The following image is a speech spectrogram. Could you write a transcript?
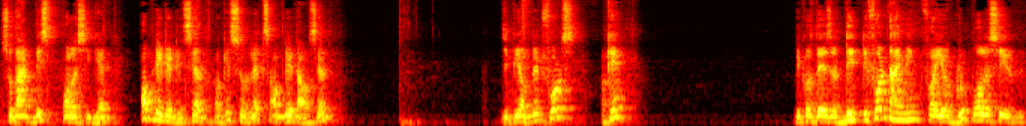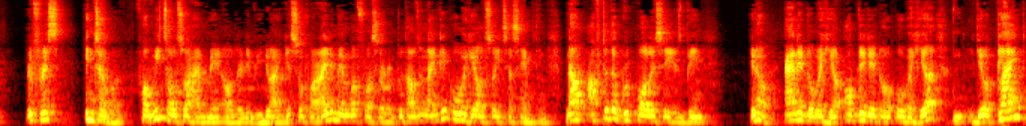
so that this policy get updated itself. Okay, so let's update ourselves. GP update force. Okay. Because there is a default timing for your group policy refresh interval for which also I have made already video I guess so far. I remember for server 2019 over here also it's the same thing. Now after the group policy is being you know added over here updated over here your client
